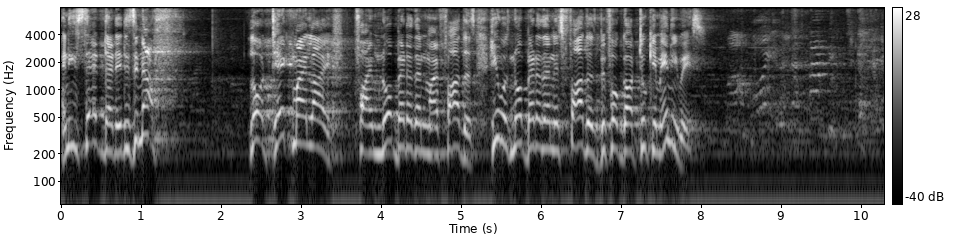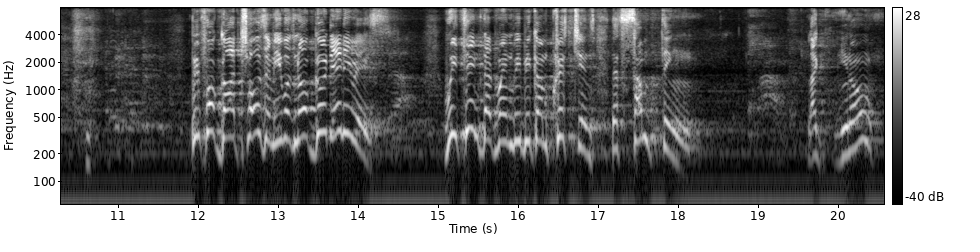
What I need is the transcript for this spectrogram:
And he said that it is enough. Lord, take my life, for I'm no better than my fathers. He was no better than his fathers before God took him, anyways. before God chose him, he was no good, anyways. We think that when we become Christians, that something, like, you know,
